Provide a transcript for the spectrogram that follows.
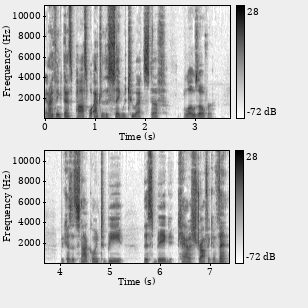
And I think that's possible after the Segwit 2X stuff blows over because it's not going to be this big catastrophic event.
